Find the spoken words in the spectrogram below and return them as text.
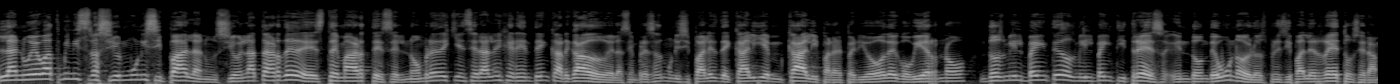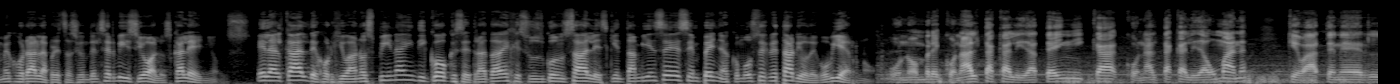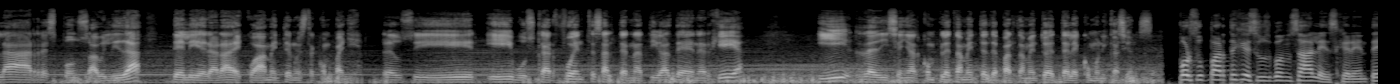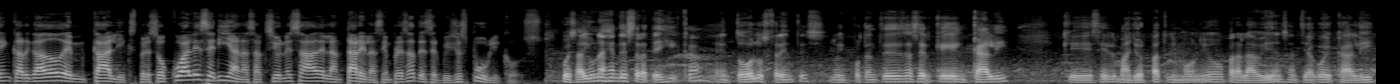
La nueva administración municipal anunció en la tarde de este martes el nombre de quien será el gerente encargado de las empresas municipales de Cali en Cali para el periodo de gobierno 2020-2023, en donde uno de los principales retos será mejorar la prestación del servicio a los caleños. El alcalde Jorge Iván Ospina indicó que se trata de Jesús González, quien también se desempeña como secretario de gobierno. Un hombre con alta calidad técnica, con alta calidad humana, que va a tener la responsabilidad de liderar adecuadamente nuestra compañía. Reducir y buscar fuentes alternativas de energía y rediseñar completamente el departamento de telecomunicaciones. Por su parte, Jesús González, gerente encargado de MCALI, expresó cuáles serían las acciones a adelantar en las empresas de servicios públicos. Pues hay una agenda estratégica en todos los frentes. Lo importante es hacer que en Cali que es el mayor patrimonio para la vida en Santiago de Cali,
